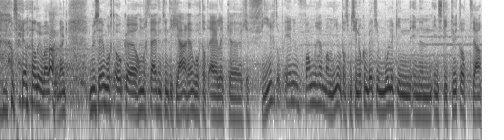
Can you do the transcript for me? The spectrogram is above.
dat is heel helder, Wouter. Dank. Het museum wordt ook eh, 125 jaar. Hè. Wordt dat eigenlijk eh, gevierd op een of andere manier? Want dat is misschien ook een beetje moeilijk in, in een instituut dat ja,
